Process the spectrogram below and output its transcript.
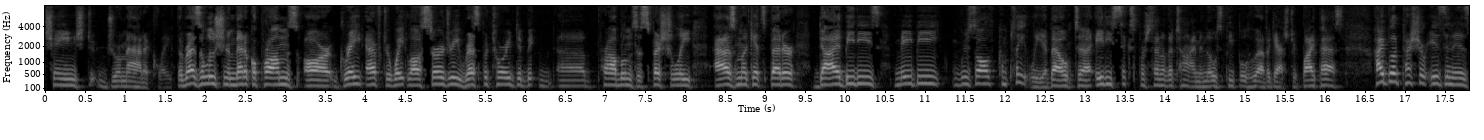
changed dramatically. The resolution of medical problems are great after weight loss surgery. Respiratory uh, problems, especially asthma, gets better. Diabetes may be resolved completely about 86% uh, of the time in those people who have a gastric bypass. High blood pressure isn't as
